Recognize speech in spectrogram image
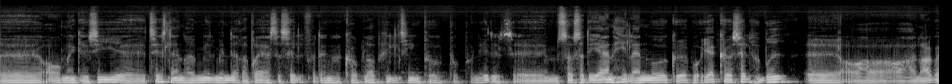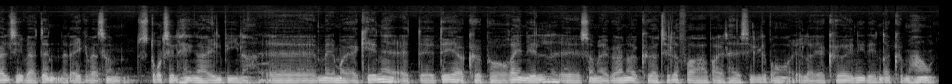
Øh, og man kan jo sige, at Teslaen mere eller mindre reparerer sig selv, for den er koblet op hele tiden på, på, på nettet. Øh, så, så det er en helt anden måde at køre på. Jeg kører selv hybrid, øh, og, og har nok altid været den, der ikke har været sådan stor tilhænger af elbiler. Øh, men jeg må erkende, at øh, det at køre på ren el, øh, som jeg gør, når jeg kører til og fra arbejde her i Silkeborg, eller jeg kører ind i det indre København,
